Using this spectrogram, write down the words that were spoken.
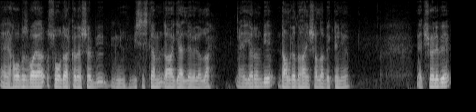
e, havamız bayağı soğudu arkadaşlar. Bir, bugün bir sistem daha geldi evvelallah. E, yarın bir dalga daha inşallah bekleniyor. Evet, şöyle bir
